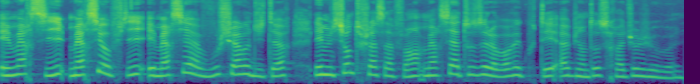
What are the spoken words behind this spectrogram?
Et merci, merci aux filles et merci à vous, chers auditeurs. L'émission touche à sa fin. Merci à tous de l'avoir écouté. À bientôt sur Radio Giovone.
